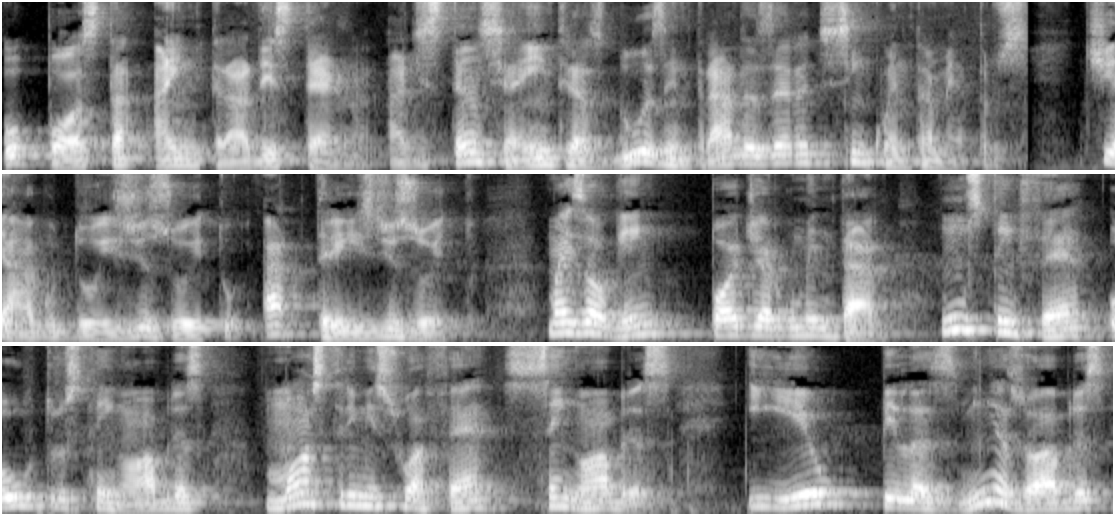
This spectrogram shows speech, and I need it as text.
oposta à entrada externa. A distância entre as duas entradas era de 50 metros. Tiago 2,18 a 3,18. Mas alguém pode argumentar: uns têm fé, outros têm obras, mostre-me sua fé sem obras, e eu, pelas minhas obras,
